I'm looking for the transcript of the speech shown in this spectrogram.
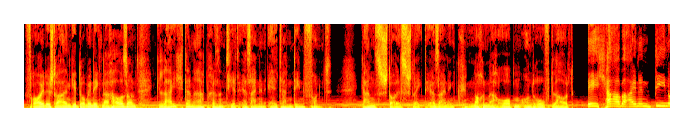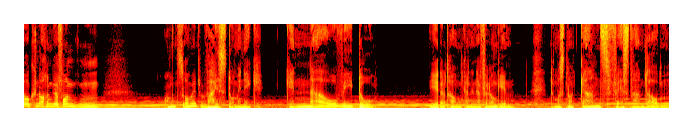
Freudestrahlend geht Dominik nach Hause und gleich danach präsentiert er seinen Eltern den Fund. Ganz stolz streckt er seinen Knochen nach oben und ruft laut, ich habe einen Dino-Knochen gefunden. Und somit weiß Dominik, genau wie du, jeder Traum kann in Erfüllung gehen. Du musst nur ganz fest dran glauben.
